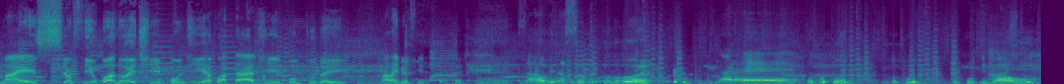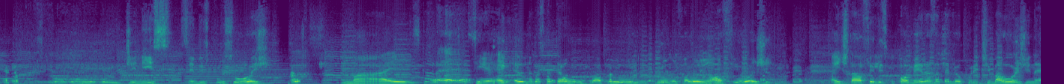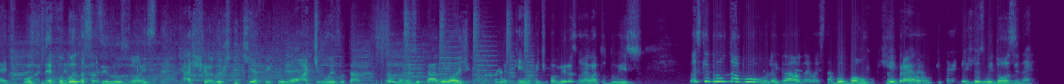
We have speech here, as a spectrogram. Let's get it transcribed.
Mas, seu Fio, boa noite, bom dia, boa tarde, bom tudo aí. Fala aí, meu filho. Salve, nação tricolor. Cara, é... eu tô puto, tô puto, tô puto igual o, o, o, o Diniz sendo expulso hoje. Mas, cara, é, é assim, é, é, um negócio que até o, o próprio Bruno falou em off hoje, a gente tava feliz com o Palmeiras até ver o Curitiba hoje, né? Tipo, derrubando essas ilusões, achando que tinha feito um ótimo resultado. Foi um bom resultado, lógico. Mas que realmente o Palmeiras não é lá tudo isso. Mas quebrou um tabu, legal, né? Mas tabu bom, quebrar é o que tá aí desde 2012, né?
